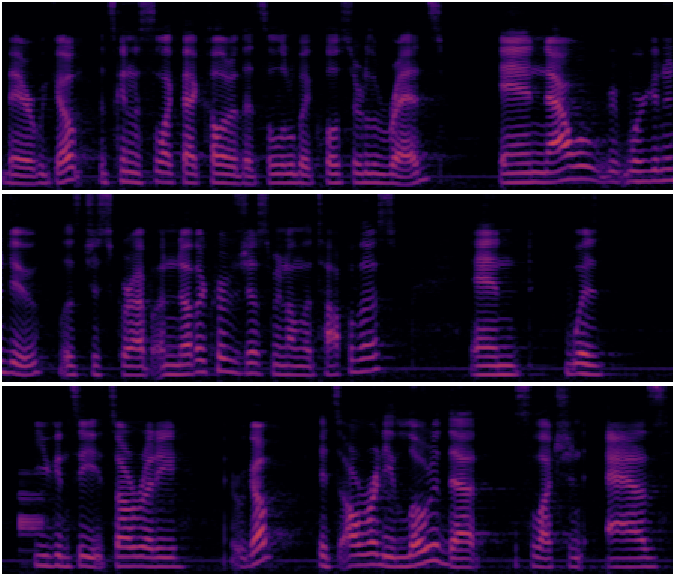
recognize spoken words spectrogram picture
There we go. It's going to select that color that's a little bit closer to the reds. And now what we're going to do, let's just grab another curve adjustment on the top of this. And what you can see, it's already, there we go it's already loaded that selection as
